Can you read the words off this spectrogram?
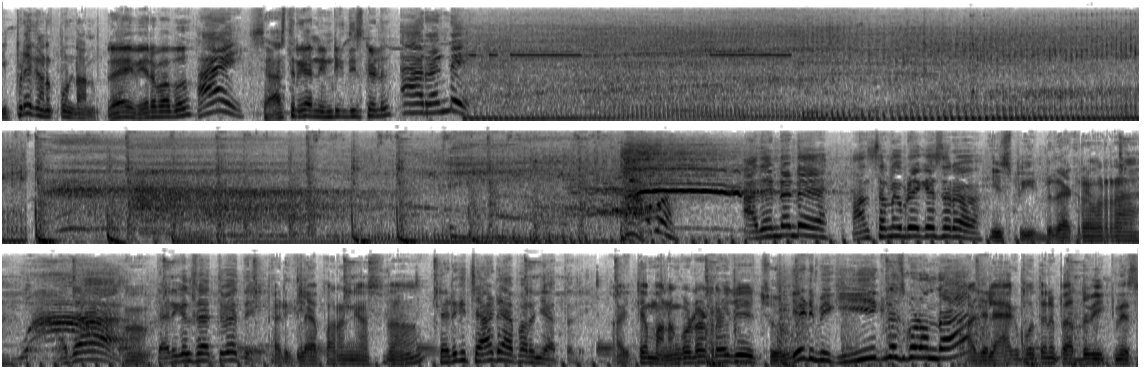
ఇప్పుడే కనుక్కుంటాను. రే వీరబాబు. హాయ్ శాస్త్రి గారిని ఇంటికి తీసుకెళ్ళు. ఆ, రండి. అదేంటండి అన్సన్ బ్రేక్ వేశారు ఈ స్పీడ్ బ్రేకర్ ఎవర్రా? అదా ఆ. తడిగిల సత్యవేతి అడిగి వ్యాపారం చేస్తున్నాం తడికి చాటి వ్యాపారం చేస్తది. అయితే మనం కూడా ట్రై చేయొచ్చు. ఏంటి మీకు వీక్నెస్ కూడా ఉందా? అది లేకపోతేనే పెద్ద వీక్నెస్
